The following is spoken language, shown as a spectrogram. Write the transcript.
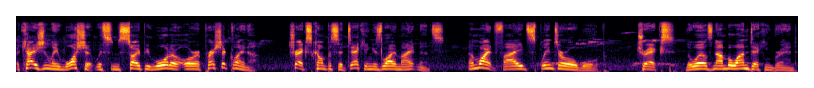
occasionally wash it with some soapy water or a pressure cleaner. Trex composite decking is low maintenance and won't fade, splinter, or warp. Trex, the world's number one decking brand.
